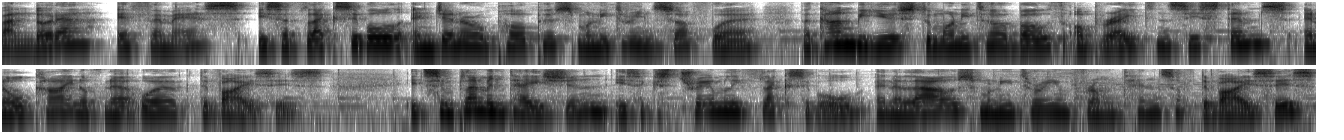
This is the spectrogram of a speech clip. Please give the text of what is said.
Pandora FMS is a flexible and general purpose monitoring software that can be used to monitor both operating systems and all kind of network devices. Its implementation is extremely flexible and allows monitoring from tens of devices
